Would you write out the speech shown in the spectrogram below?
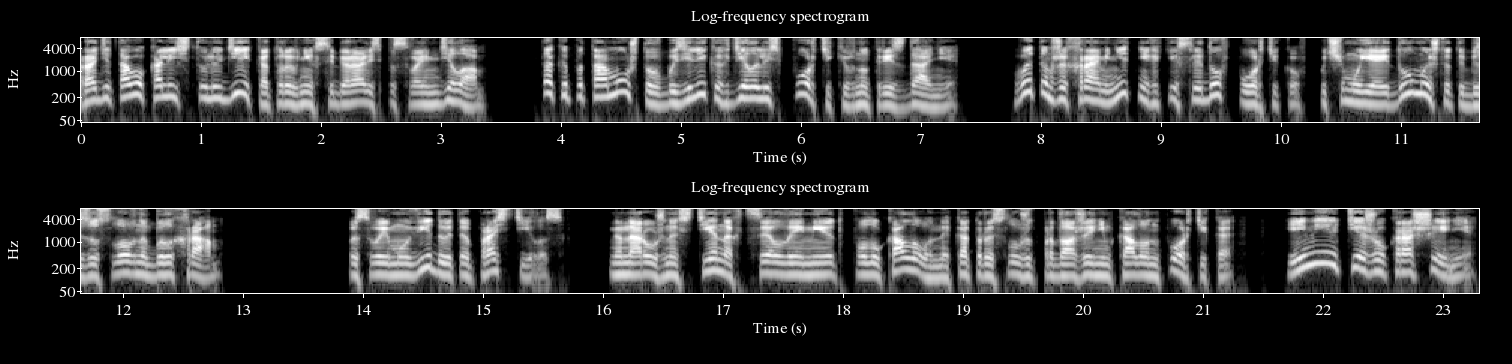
ради того количества людей, которые в них собирались по своим делам, так и потому, что в базиликах делались портики внутри здания. В этом же храме нет никаких следов портиков, почему я и думаю, что это безусловно был храм. По своему виду это простилось. На наружных стенах целые имеют полуколонны, которые служат продолжением колонн портика, и имеют те же украшения,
